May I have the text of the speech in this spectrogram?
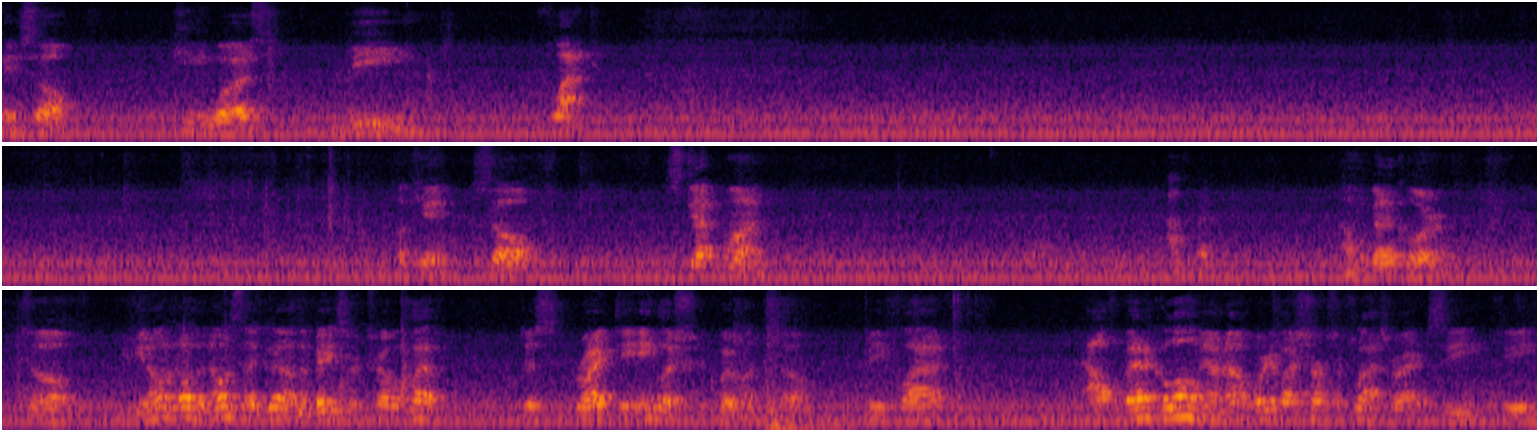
Okay, so key was B flat. Okay, so step one, Alphabet. alphabetical order. So if you don't know the notes that good on the bass or treble clef, just write the English equivalent. So B flat, alphabetical only. I'm not worried about sharps or flats, right? C, D,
